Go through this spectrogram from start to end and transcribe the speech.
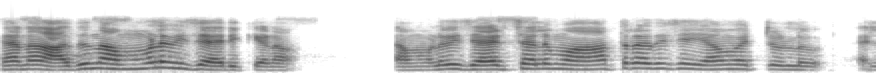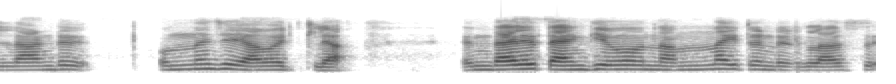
കാരണം അത് നമ്മൾ വിചാരിക്കണം. നമ്മൾ വിചാരിച്ചാൽ മാത്രമേ അത് ചെയ്യാൻ പറ്റുള്ളൂ. അല്ലാണ്ട് ഒന്നും ചെയ്യാൻ പറ്റില്ല. എന്തായാലും താങ്ക് യു നന്നായിട്ടുണ്ട് class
